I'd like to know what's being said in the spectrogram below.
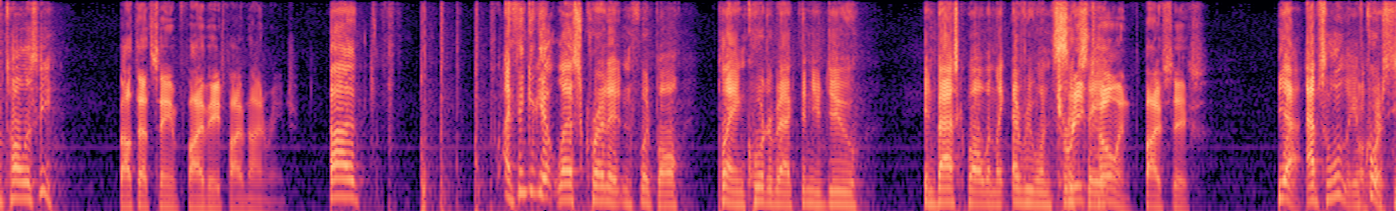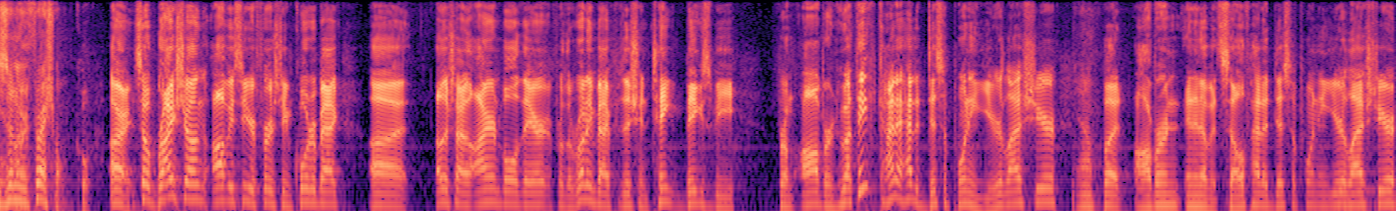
tall is he? About that same five eight five nine range. Uh, I think you get less credit in football playing quarterback than you do in basketball when like everyone's Tarik six eight. Cohen, five six. Yeah, absolutely. Of Okay, course, he's under the threshold. Cool. All right. So Bryce Young, obviously your first team quarterback. Uh, other side of the Iron Bowl there for the running back position, Tank Bigsby from Auburn, who I think kind of had a disappointing year last year. Yeah. But Auburn in and of itself had a disappointing year last year.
